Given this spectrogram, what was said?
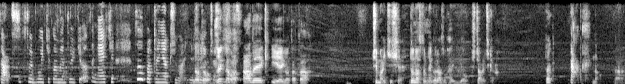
Tak, subskrybujcie, komentujcie, oceniajcie. Do zobaczenia, trzymajcie No się to i cześć. żegna Was Adek i jego tata. Trzymajcie się. Do następnego razu. Hej, yo, szczałeczka. Tak? Tak. No, dobra.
